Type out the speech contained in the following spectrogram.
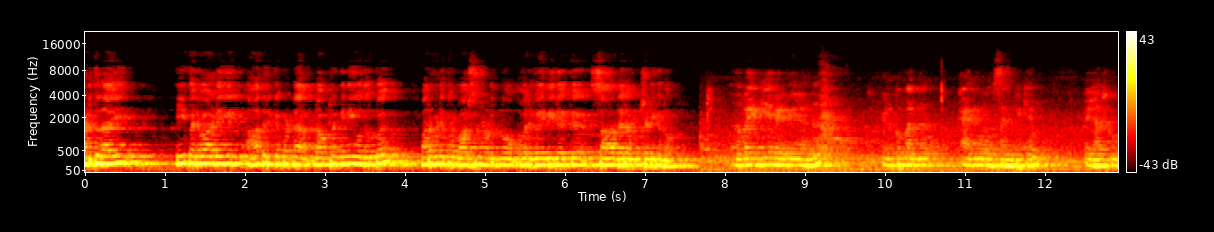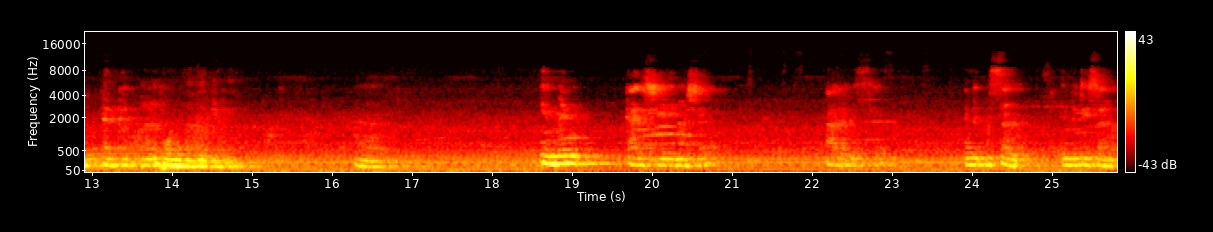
അടുത്തതായി ഈ പരിപാടിയിൽ ആദരിക്കപ്പെട്ട ഡോക്ടർ മിനി ഉതുപ്പ് മറുപടി പ്രഭാഷണം നടത്തുന്നു. അവർ വേദിയിലേക്ക് സാദരം ക്ഷണിക്കുന്നു. വൈകിയ വേളയിലാണ് എളുപ്പം വന്ന് കാര്യങ്ങൾ അവസാനിപ്പിക്കാം. എല്ലാവർക്കും തിരക്കാണ് എം എൻ എന്റെ മിസ്സാണ്. എന്റെ ടീച്ചറാണ്.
